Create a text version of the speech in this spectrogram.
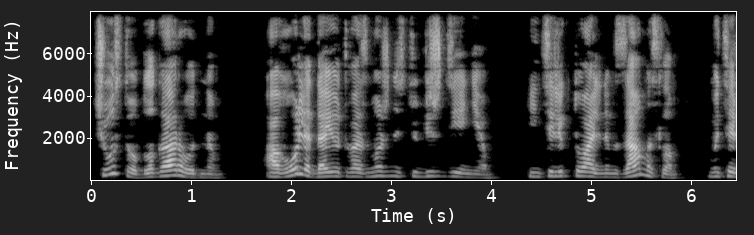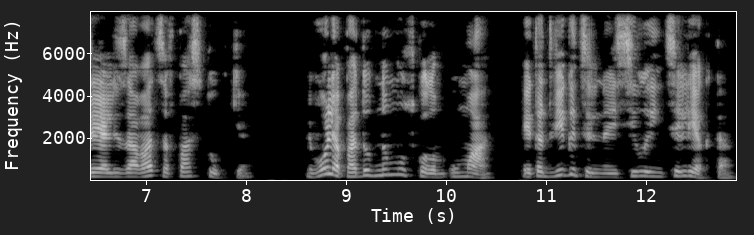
чувство благородным, а воля дает возможность убеждениям, интеллектуальным замыслам материализоваться в поступке. Воля подобна мускулам ума, это двигательная сила интеллекта.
